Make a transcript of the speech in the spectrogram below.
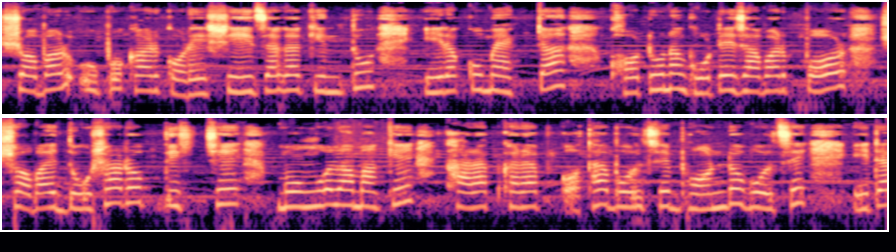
সবার উপকার করে। সেই জায়গা কিন্তু এরকম একটা ঘটনা ঘটে যাওয়ার পর সবাই দোষারোপ দিচ্ছে। মঙ্গলা মাকে খারাপ খারাপ কথা বলছে, ভণ্ড বলছে। এটা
